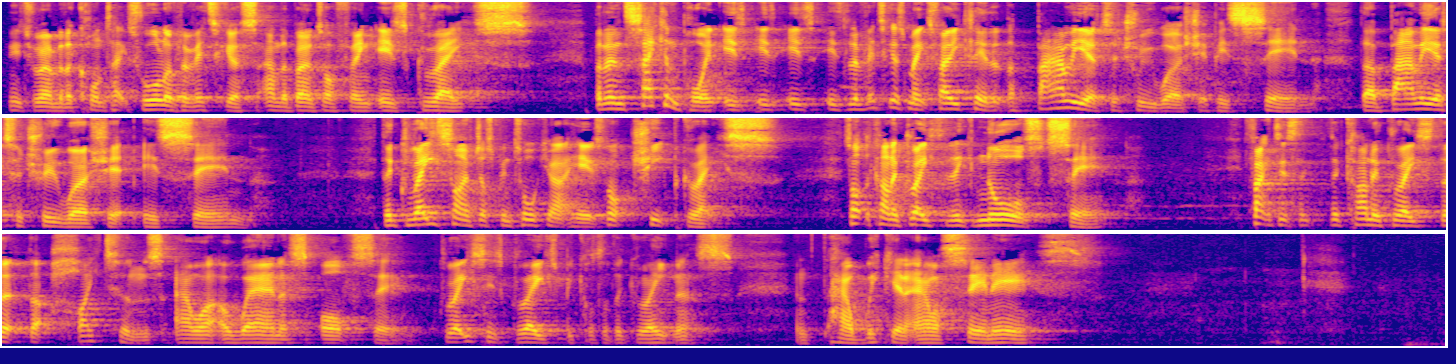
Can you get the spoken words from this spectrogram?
we need to remember the context for all of Leviticus and the burnt offering is grace. But then the second point is, is, is, is, Leviticus makes very clear that the barrier to true worship is sin. The barrier to true worship is sin. The grace I've just been talking about here, it's not cheap grace. It's not the kind of grace that ignores sin. In fact, it's the, the kind of grace that, that heightens our awareness of sin. Grace is grace because of the greatness and how wicked our sin is.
